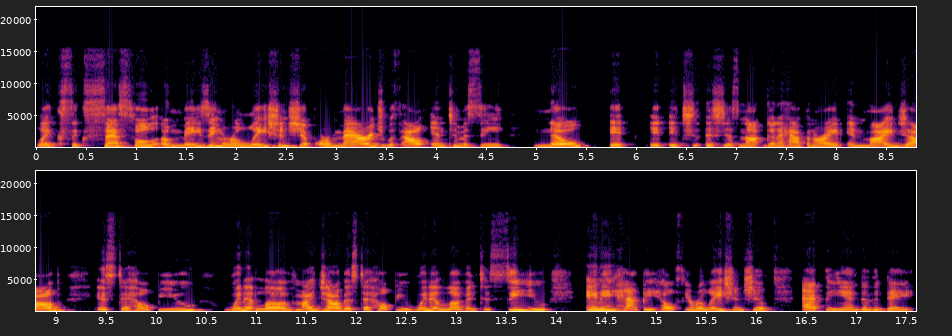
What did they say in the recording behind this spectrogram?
like successful, amazing relationship or marriage without intimacy? No, it, it's, it's just not going to happen. All right. And my job is to help you win at love. My job is to help you win at love and to see you in a happy, healthy relationship at the end of the day.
